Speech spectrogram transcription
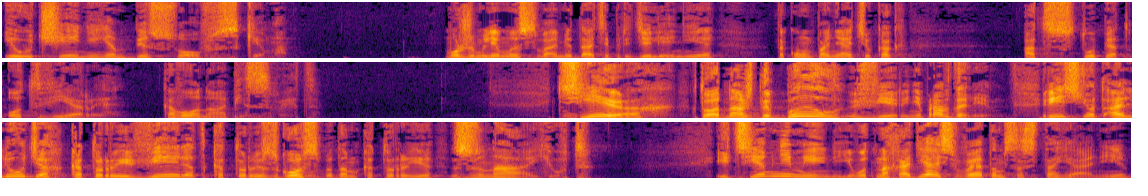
и учением бесовским» Можем ли мы с вами дать определение такому понятию, как «отступят от веры»? Кого оно описывает? Тех, кто однажды был в вере, не правда ли? Речь идет о людях, которые верят, которые с Господом, которые знают. И тем не менее, вот находясь в этом состоянии,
